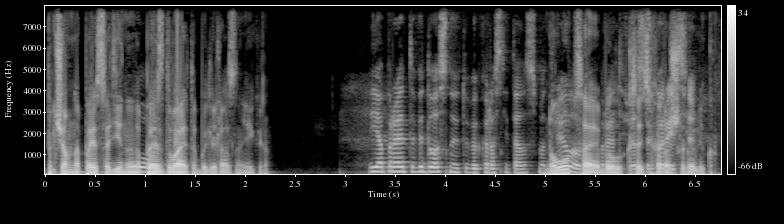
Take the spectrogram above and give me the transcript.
Причем на PS1 и на Вот. PS2 это были разные игры. Я про это видос на ютубе как раз недавно смотрела. Ну, Луцая про был, кстати, хороший говорите. ролик.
